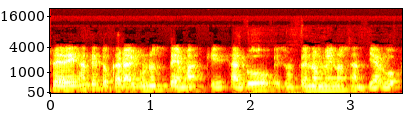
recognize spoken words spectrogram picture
se dejan de tocar algunos temas, que es algo, es un fenómeno, Santiago,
